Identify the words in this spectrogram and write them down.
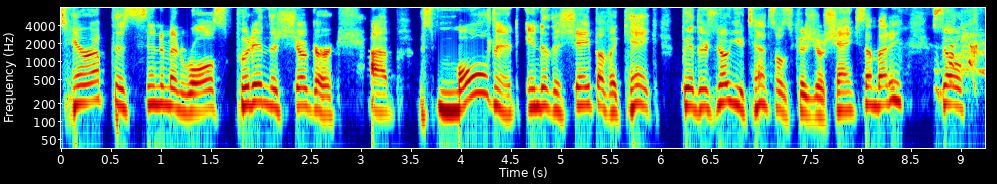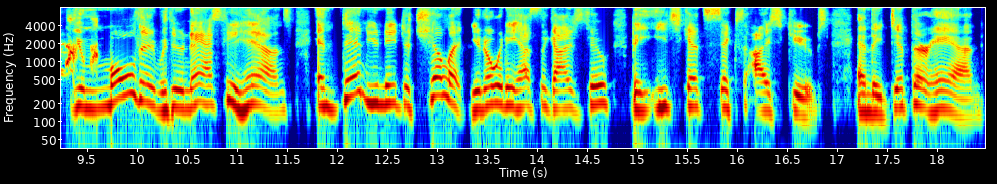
tear up the cinnamon rolls, put in the sugar, uh, mold it into the shape of a cake. But there's no utensils because you'll shank somebody. So you mold it with your nasty hands, and then you need to chill it. You know what he has the guys do? They each get six ice cubes and they dip their hand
